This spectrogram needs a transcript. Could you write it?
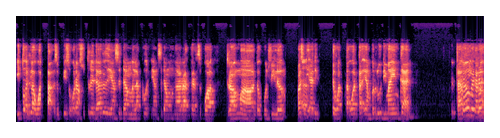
itu adalah watak seperti seorang sutradara yang sedang melakon yang sedang mengarahkan sebuah drama ataupun filem pasti Ah. ada watak-watak yang perlu dimainkan tapi betul. kalau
